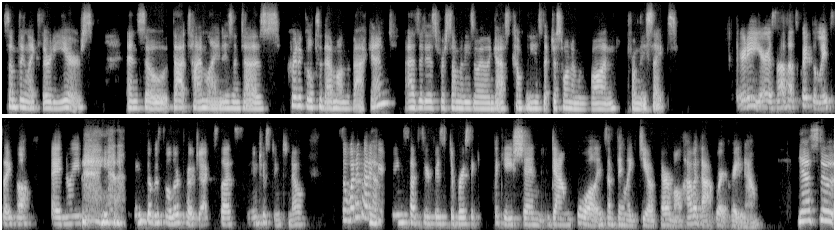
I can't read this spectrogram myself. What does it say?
something like 30 years. And so that timeline isn't as critical to them on the back end as it is for some of these oil and gas companies that just want to move on from these sites. 30 years. Wow, that's quite the life cycle. I had no idea. yeah. Think of a solar project. So that's interesting to know. So, what about yeah. if you're doing subsurface diversification downhole in something like geothermal? How would that work right now? Yeah, so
